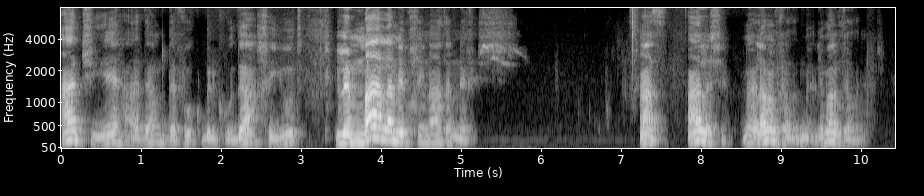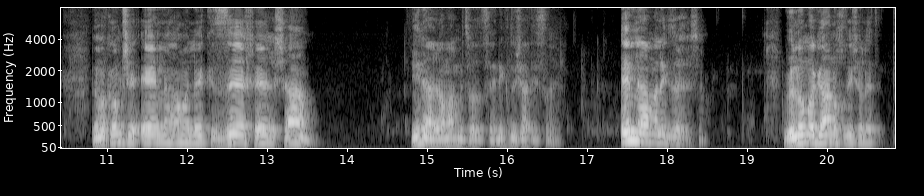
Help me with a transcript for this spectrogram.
עד שיהיה האדם דבוק בנקודה חיות למעלה מבחינת הנפש. אז, על השם, למה מבחינת, למעלה מבחינת הנפש? במקום שאין לעמלק זכר שם. הנה הרמ"ח מצוות הצייני, קדושת ישראל. אין לעמלק זכר שם. ולא מגע נוכרי שלטת.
